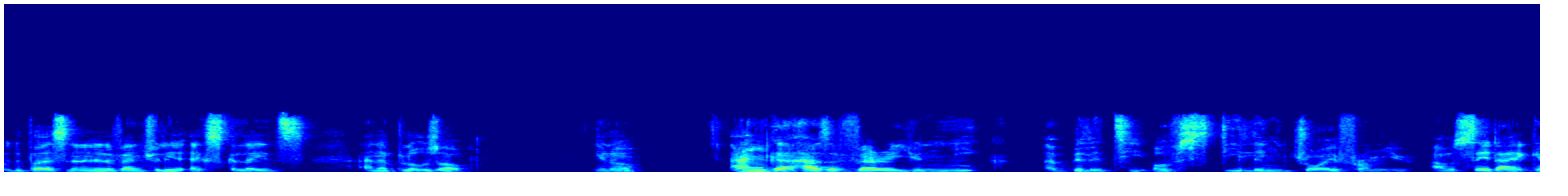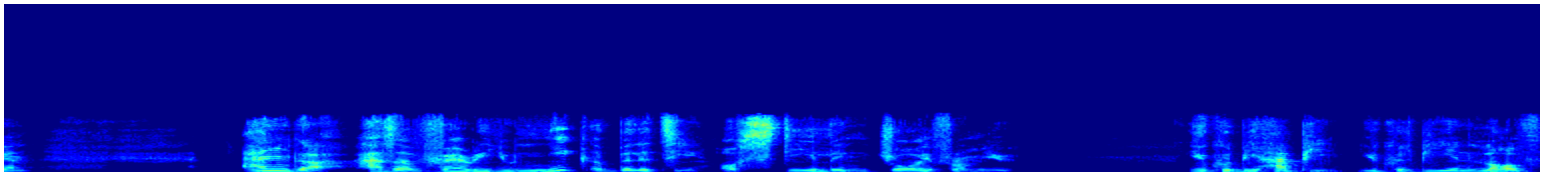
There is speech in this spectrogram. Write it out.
with the person and it eventually escalates and it blows up. You know, anger has a very unique ability of stealing joy from you. I will say that again. Anger has a very unique ability of stealing joy from you. You could be happy, you could be in love,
